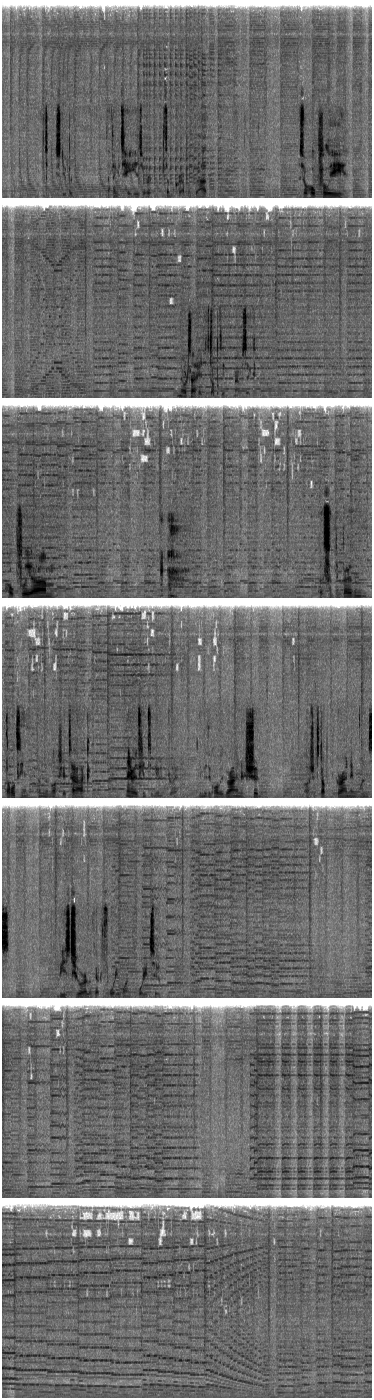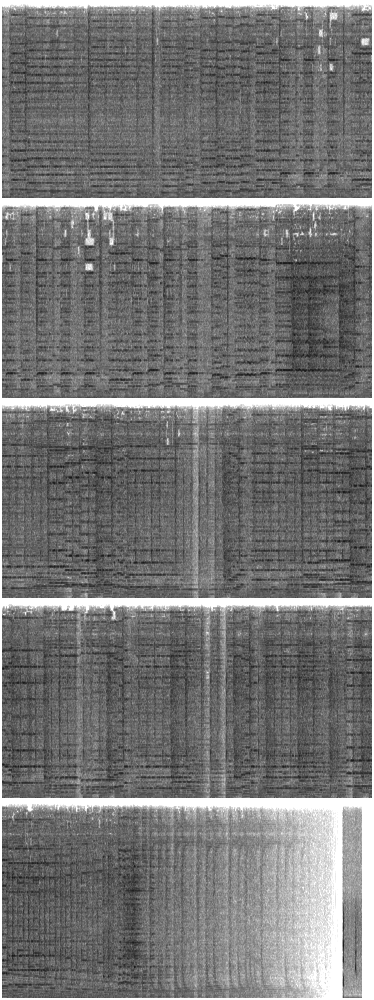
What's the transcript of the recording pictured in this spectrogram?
something stupid. I think it's haze or some crap like that. So hopefully... No, it's not haze, it's double team. My mistake. Hopefully, um... that's something better than double team, and then actually attack. Anyway, let's continue to enjoy. The music while we grind, it should... I should stop grinding once these two are like at 41, 42.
